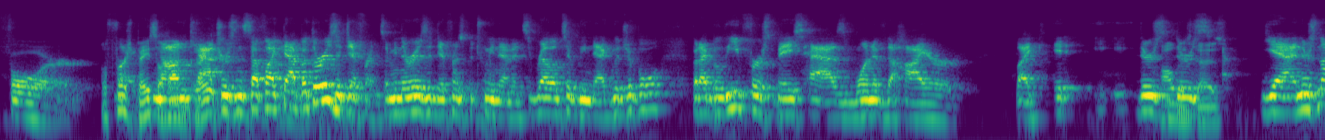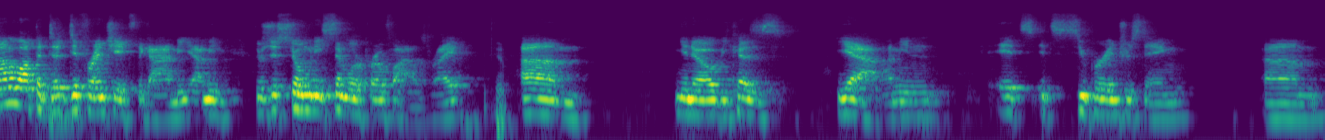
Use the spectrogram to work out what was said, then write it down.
for Well, first like, base will non-catchers and stuff like that, but there is a difference. I mean, there is a difference between them. It's relatively negligible, but I believe first base has one of the higher. Like it, it there's Always there's does. Yeah, and there's not a lot that di- differentiates the guy. I mean, I mean, there's just so many similar profiles, right? Yep. Um, you know, because yeah, I mean, it's it's super interesting. Um,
